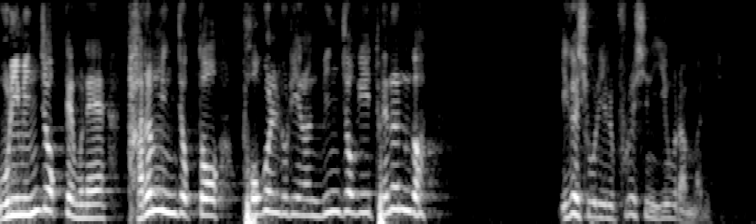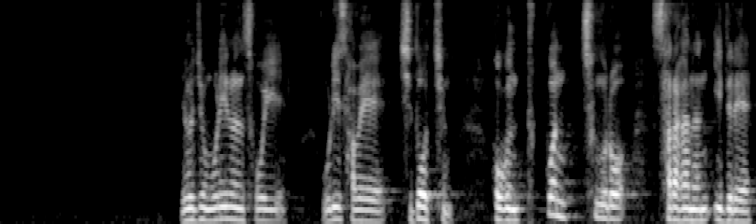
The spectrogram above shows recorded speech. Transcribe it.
우리 민족 때문에 다른 민족도 복을 누리는 민족이 되는 것. 이것이 우리를 부르신 이유란 말이죠. 요즘 우리는 소위 우리 사회의 지도층 혹은 특권층으로 살아가는 이들의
